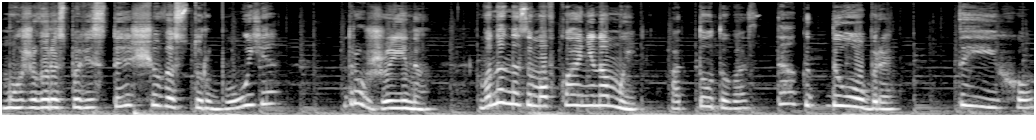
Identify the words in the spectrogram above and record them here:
Може, ви розповісте, що вас турбує? Дружина. Вона не замовкає ні на мить, а тут у вас так добре, тихо.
